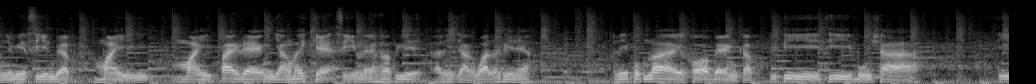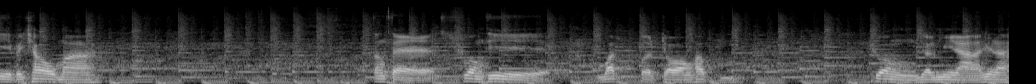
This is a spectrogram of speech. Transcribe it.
กล่องยังมีซีนแบบใหม่ใหม่ป้ายแดงยังไม่แกะซีนเลยครับพี่ อันนี้จากวัดนะพี่เนี่ยอันนี้ผมได้ขอแบ่งกับพี่ๆที่บูชาที่ไปเช่ามา ตั้งแต่ช่วงที่วัดเปิดจองครับ ช่วงเดือนมีนาพี่นะ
